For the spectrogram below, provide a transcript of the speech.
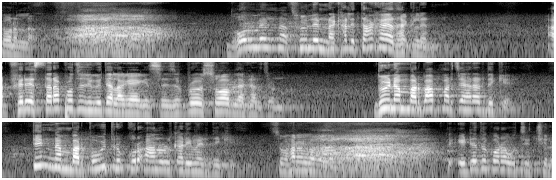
আল্লাহ ধরলেন না, ছুঁইলেন না, খালি তাকায় থাকলেন। আর ফেরেস তারা প্রতিযোগিতা লাগাই গেছে যে সব লেখার জন্য। দুই নাম্বার, বাপমার চেহারার দিকে। তিন নাম্বার, পবিত্র কোরআনুল কারিমের দিকে। তো এটা তো করা উচিত ছিল,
